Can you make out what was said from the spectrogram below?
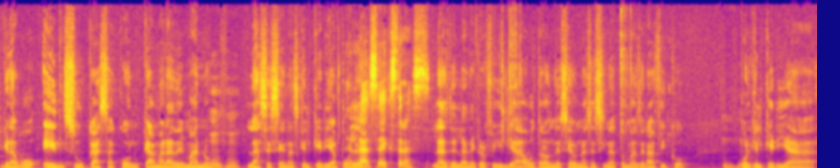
grabó en su casa con cámara de mano las escenas que él quería poner. Las extras. Las de la necrofilia, otra donde sea un asesinato más gráfico. Porque él quería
